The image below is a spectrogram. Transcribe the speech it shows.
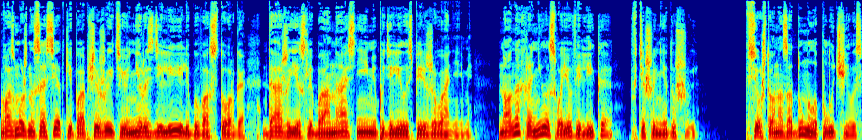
Возможно, соседки по общежитию не разделили бы восторга, даже если бы она с ними поделилась переживаниями. Но она хранила свое великое в тишине души. Все, что она задумала, получилось.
